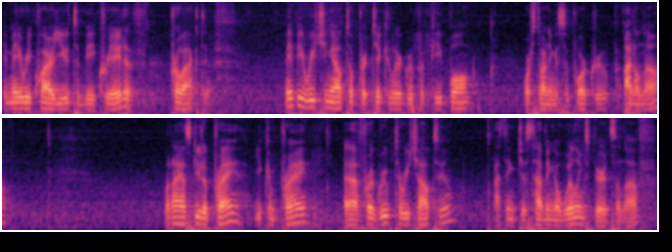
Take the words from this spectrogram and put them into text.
It may require you to be creative, proactive, maybe reaching out to a particular group of people or starting a support group. I don't know. But I ask you to pray. You can pray uh, for a group to reach out to. I think just having a willing spirit's enough,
